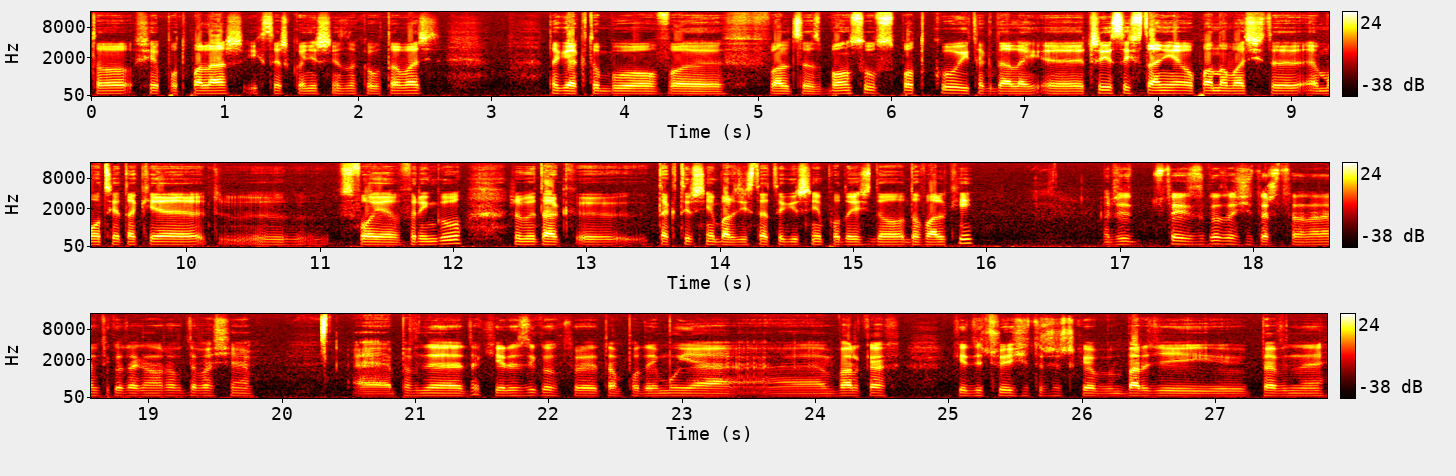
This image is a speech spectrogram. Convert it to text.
to się podpalasz i chcesz koniecznie znokautować. Tak jak to było w, w walce z Bonsu w spotku i tak dalej. E, Czy jesteś w stanie opanować te emocje takie e, swoje w ringu, żeby tak e, taktycznie, bardziej strategicznie podejść do, do walki? Znaczy tutaj zgodzę się też z trenerem, tylko tak naprawdę właśnie e, pewne takie ryzyko, które tam podejmuję e, w walkach, kiedy czuję się troszeczkę bardziej pewny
